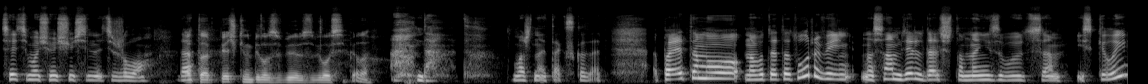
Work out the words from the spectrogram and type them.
с этим очень-очень сильно тяжело. Да? Это Печкин без велосипеда? Да, можно и так сказать. Поэтому на вот этот уровень, на самом деле, дальше там нанизываются и skill ы,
